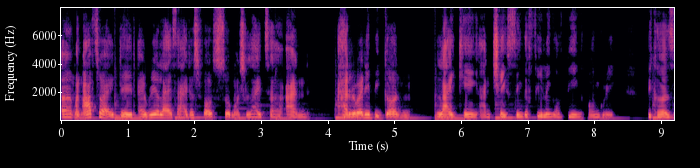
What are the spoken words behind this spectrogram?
Um, and after I did, I realized that I just felt so much lighter and I had already begun liking and chasing the feeling of being hungry because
